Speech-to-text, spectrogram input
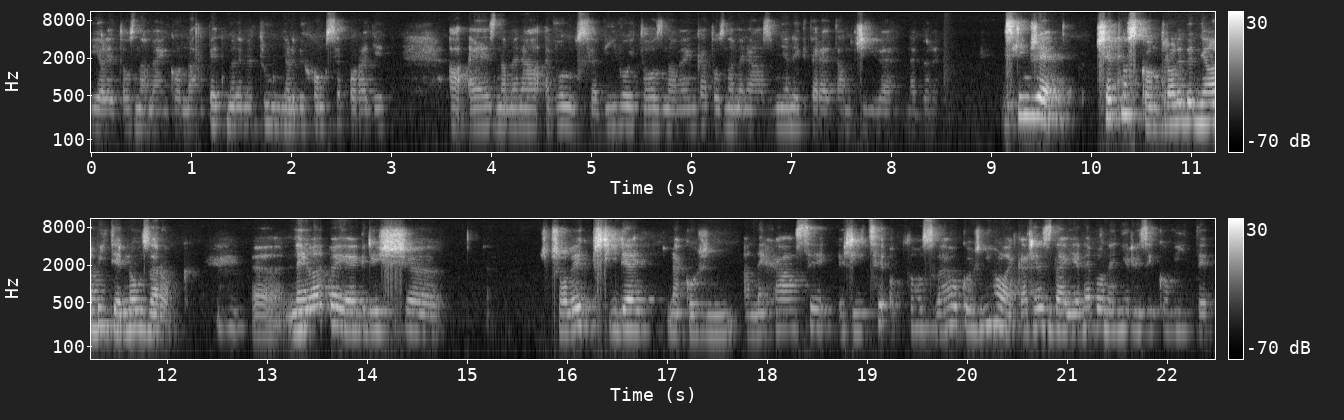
Je-li to znamenko nad 5 mm, měli bychom se poradit. A E znamená evoluce, vývoj toho znamenka, to znamená změny, které tam dříve nebyly. Myslím, že četnost kontroly by měla být jednou za rok. Mm-hmm. Nejlépe je, když eh, člověk přijde na kožní a nechá si říci od toho svého kožního lékaře, zda je nebo není rizikový typ.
